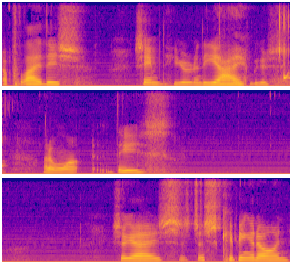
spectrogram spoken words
Apply this same here in the eye because I don't want this. So guys just keeping it on.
